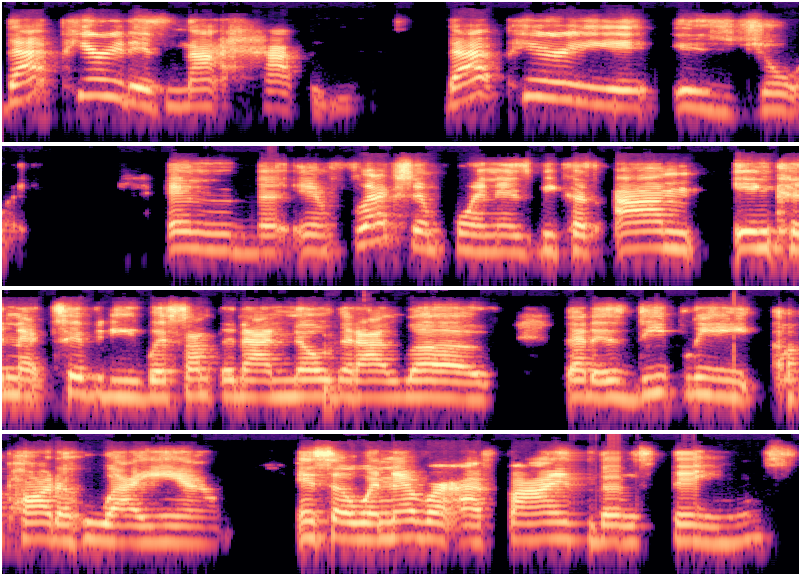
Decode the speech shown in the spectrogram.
That period is not happiness. That period is joy. And the inflection point is because I'm in connectivity with something I know that I love that is deeply a part of who I am. And so whenever I find those things,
